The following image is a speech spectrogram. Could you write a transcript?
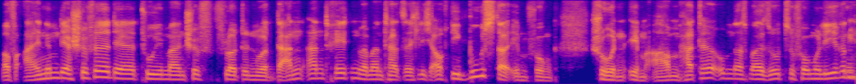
auf einem der Schiffe der TUI Mein Schiff Flotte nur dann antreten, wenn man tatsächlich auch die Boosterimpfung schon im Arm hatte, um das mal so zu formulieren.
